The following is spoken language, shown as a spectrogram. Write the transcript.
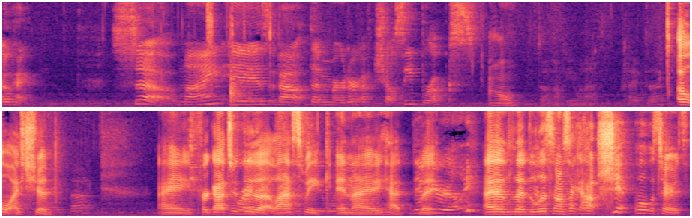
okay. So mine is about the murder of Chelsea Brooks. Oh. Don't know if you want to type that. Oh, I should. I forgot to do that last week, and I had. Did you really? I had to listen. I was like, oh shit, what was hers?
